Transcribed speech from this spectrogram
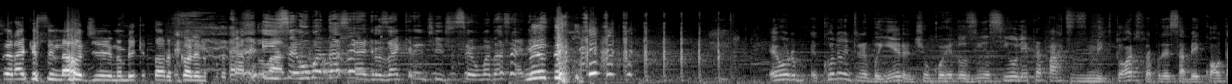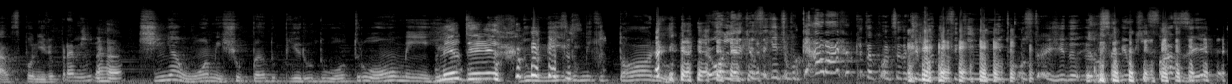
será que o sinal de no mictório fica olhando pro cara do lado? Isso é uma das regras, acredite, isso é uma das regras. Meu Deus! Eu, quando eu entrei no banheiro, tinha um corredorzinho assim, eu olhei pra parte dos mictórios pra poder saber qual tava disponível pra mim. Aham. Tinha um homem chupando o peru do outro homem, Henrique. Meu Deus! no meio do mictório. Eu olhei aqui, eu fiquei tipo, caraca, o que tá acontecendo aqui? Mano, eu fiquei muito constrangido. Eu não sabia o que fazer.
